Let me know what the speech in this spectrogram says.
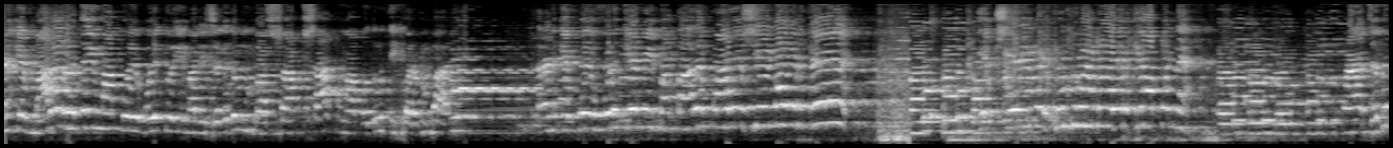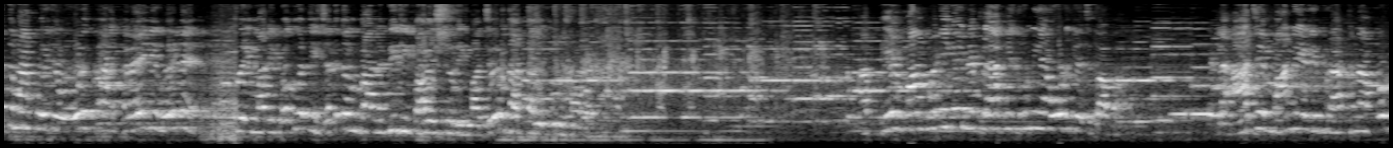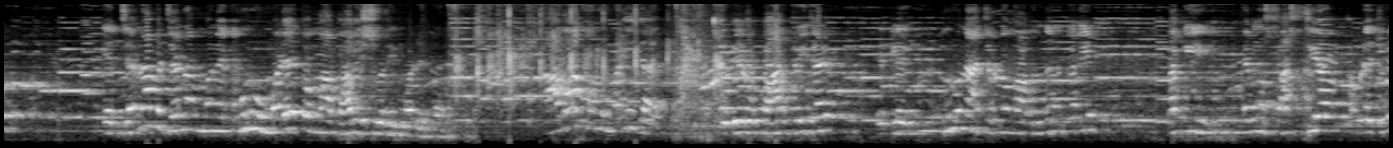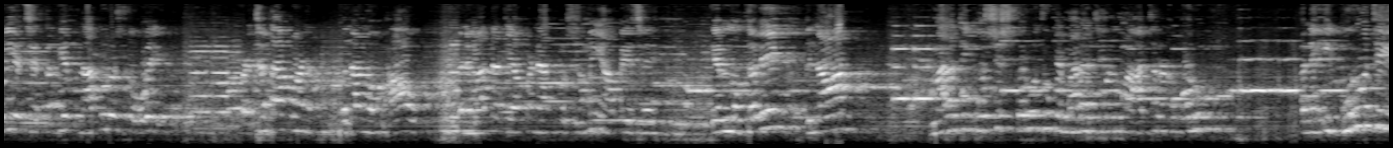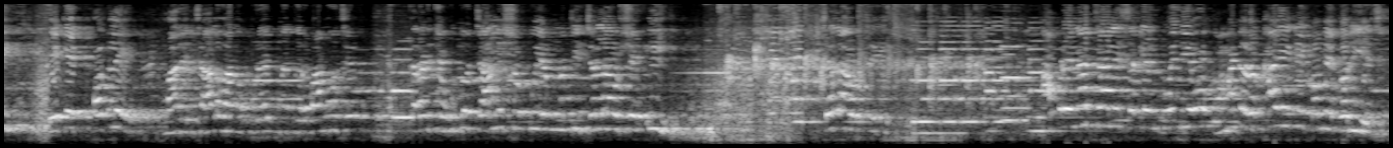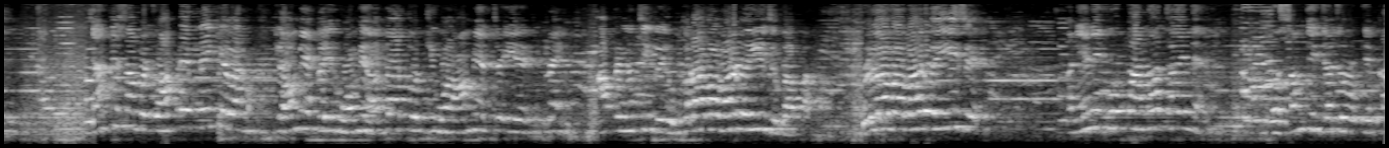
કારણ કે મારા હૃદયમાં કોઈ હોય તો એ મારી જગદંબા સાક્ષાતમાં ભગવતી પરંબા. કારણ કે કોઈ ઓળખે નહીં બાપા અરે પાડોશી ન ઓળખે. જોરદાર આ બે માં મળી ગઈ ને દુનિયા ઓળખે છે એટલે આજે માને એવી પ્રાર્થના કરું કે જન્મ જન્મ મને ગુરુ મળે તો માં ભાવેશ્વરી મળે મને. આવા ગુરુ મળી જાય તો બેડો પાર થઈ જાય. એટલે ગુરુના ચરણોમાં વંદન કરીએ. બાકી એમનું સ્વાસ્થ્ય આપણે જોઈએ છે, તબિયત નાદુરસ્ત હોય, પણ છતાં પણ બધાનો ભાવ અને માતાજી આપણને આટલો સમય આપે છે. એમનું દરેક જ્ઞાન મારાથી કોશિશ કરું છું કે મારા જીવનમાં આચરણ કરું. અને એ ગુરુજી એક એક પગલે મારે ચાલવાનો પ્રયત્ન કરવાનો છે. કારણ કે હું તો ચાલી શકું એમ નથી, ચલાવશે ઈ. ચલાવશે આપણે ના ચાલી શકીએ કોઈ એવો ઘમંડ રખાય કે અમે કરીએ છીએ. ધ્યાનથી સાંભળજો, આપણે એમ નહીં કહેવાનું કે અમે કર્યું, અમે હતા તો જીવો, અમે જઈએ નહીં, આપણે નથી કર્યું. કરાવવા વાળો ઈ જ બાપા. બોલાવવા વાળો ઈ છે અને એની કૃપા ન થાય ને, તો સમજી જજો કે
